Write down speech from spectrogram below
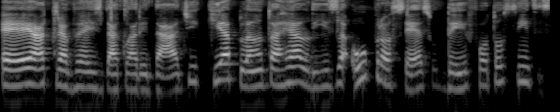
É através da claridade que a planta realiza o processo de fotossíntese.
